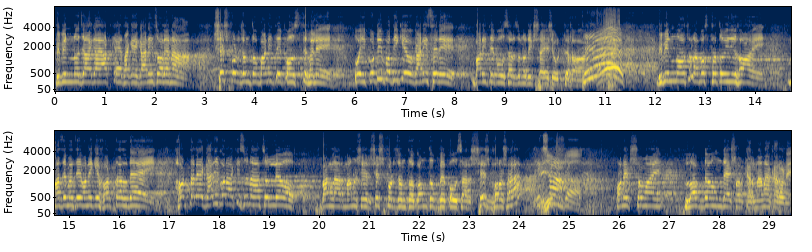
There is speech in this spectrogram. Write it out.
বিভিন্ন জায়গায় আটকায় থাকে গাড়ি চলে না। শেষ পর্যন্ত বাড়িতে পৌঁছতে হলে ওই কোটিপতিকেও গাড়ি ছেড়ে বাড়িতে পৌঁছার জন্য রিক্সায় এসে উঠতে হয়। বিভিন্ন অচলাবস্থা তৈরি হয়। মাঝে মাঝে অনেকে হরতাল দেয়। হরতালে গাড়ি ঘোড়া কিছু না চললেও বাংলার মানুষের শেষ পর্যন্ত গন্তব্যে পৌঁছার শেষ ভরসা রিক্সা অনেক সময় লকডাউন দেয় সরকার নানা কারণে।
